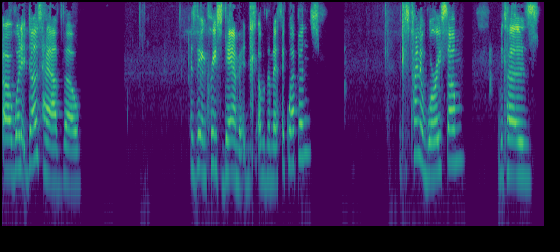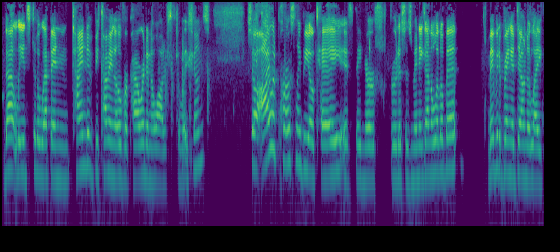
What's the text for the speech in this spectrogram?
uh, what it does have though is the increased damage of the mythic weapons, which is kind of worrisome because that leads to the weapon kind of becoming overpowered in a lot of situations. So I would personally be okay if they nerfed Brutus's minigun a little bit, maybe to bring it down to like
